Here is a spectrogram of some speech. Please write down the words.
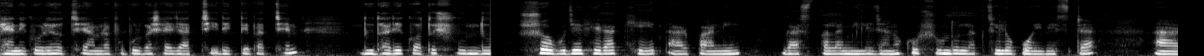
ভ্যানে করে হচ্ছে আমরা ফুপুর বাসায় যাচ্ছি, দেখতে পাচ্ছেন দুধারে কত সুন্দর সবুজে ঘেরা ক্ষেত আর পানি, গাছপালা মিলে যেন খুব সুন্দর লাগছিল পরিবেশটা। আর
